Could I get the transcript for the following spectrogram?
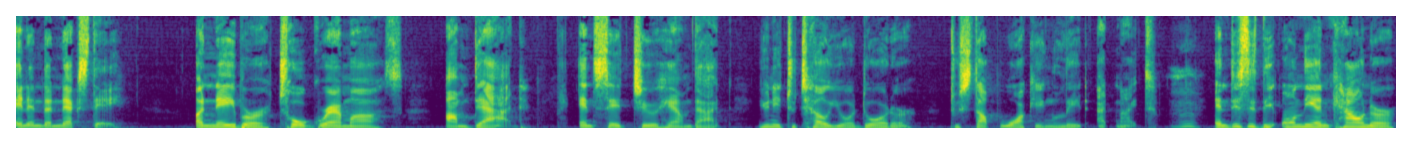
And then the next day, a neighbor told grandma's um, dad and said to him that you need to tell your daughter to stop walking late at night. And this is the only encounter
